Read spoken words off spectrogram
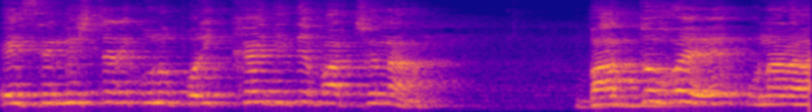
এই সেমিস্টারে কোনো পরীক্ষাই দিতে পারছে না, বাধ্য হয়ে ওনারা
